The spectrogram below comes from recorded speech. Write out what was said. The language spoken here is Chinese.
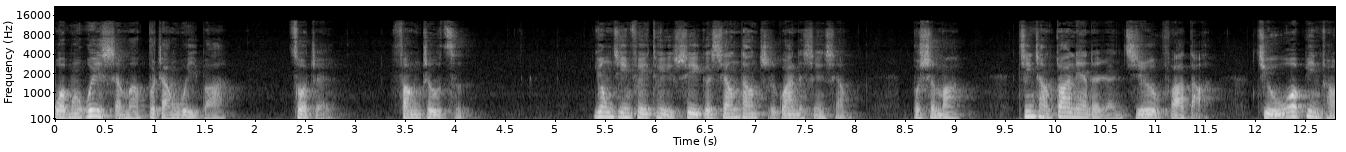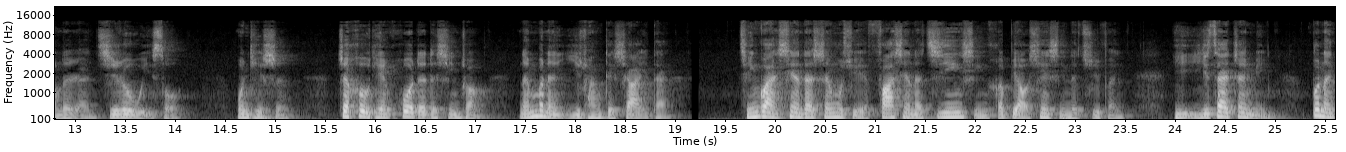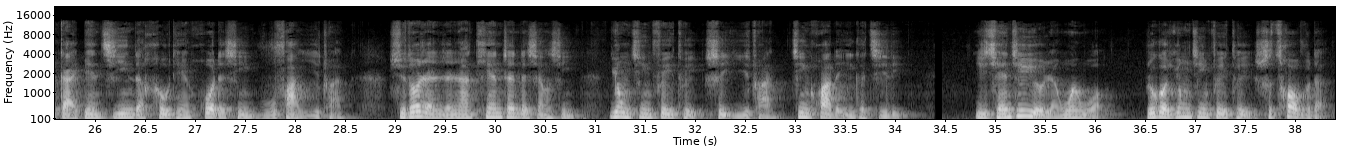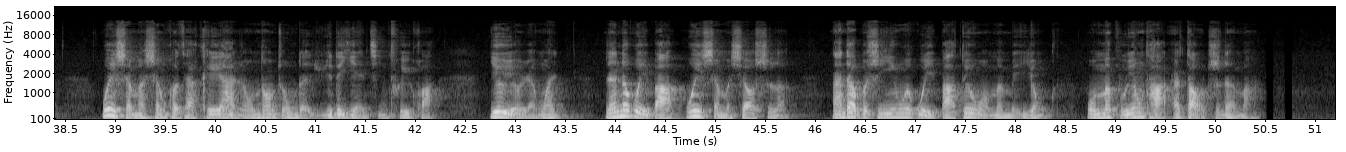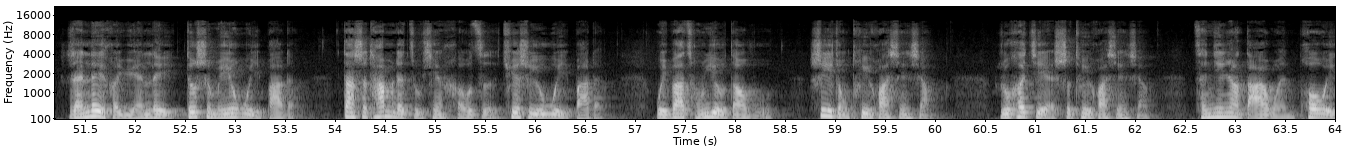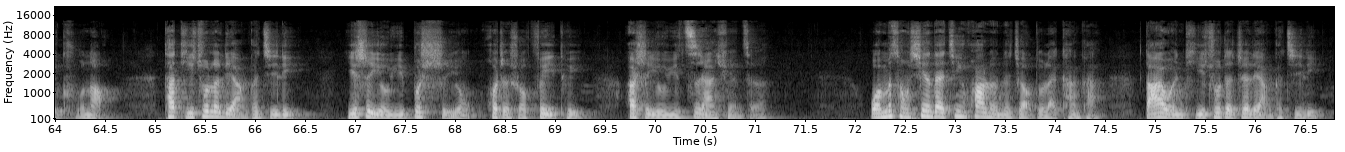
我们为什么不长尾巴？作者：方舟子。用进废退是一个相当直观的现象，不是吗？经常锻炼的人肌肉发达，久卧病床的人肌肉萎缩。问题是，这后天获得的性状能不能遗传给下一代？尽管现代生物学发现了基因型和表现型的区分，已一再证明不能改变基因的后天获得性无法遗传。许多人仍然天真的相信用进废退是遗传进化的一个机理。以前就有人问我，如果用进废退是错误的，为什么生活在黑暗溶洞中的鱼的眼睛退化？又有人问，人的尾巴为什么消失了？难道不是因为尾巴对我们没用，我们不用它而导致的吗？人类和猿类都是没有尾巴的，但是他们的祖先猴子却是有尾巴的，尾巴从有到无。是一种退化现象，如何解释退化现象？曾经让达尔文颇为苦恼。他提出了两个机理：一是由于不使用或者说废退；二是由于自然选择。我们从现代进化论的角度来看看达尔文提出的这两个机理。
